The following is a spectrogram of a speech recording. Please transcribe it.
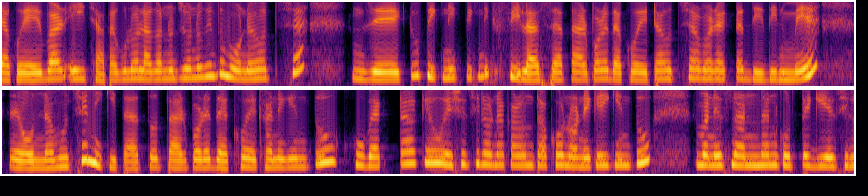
দেখো এবার এই ছাতাগুলো লাগানোর জন্য কিন্তু মনে হচ্ছে যে একটু পিকনিক পিকনিক ফিল আসছে আর তারপরে দেখো এটা হচ্ছে আমার একটা দিদির মেয়ে। ওর নাম হচ্ছে নিকিতা। তো তারপরে দেখো, এখানে কিন্তু খুব একটা কেউ এসেছিল না, কারণ তখন অনেকেই কিন্তু মানে স্নান ধান করতে গিয়েছিল,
